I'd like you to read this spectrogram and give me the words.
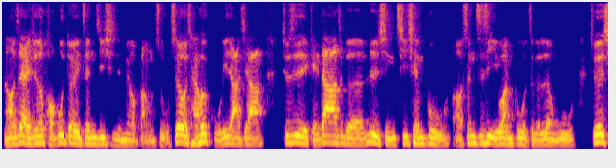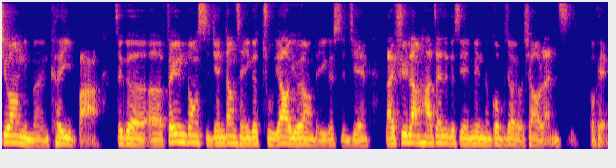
然后再来就是跑步对于增肌其实没有帮助，所以我才会鼓励大家，就是给大家这个日行七千步，呃，甚至是一万步这个任务，就是希望你们可以把这个呃非运动时间当成一个主要有氧的一个时间，来去让它在这个时间里面能够比较有效的燃脂。OK。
